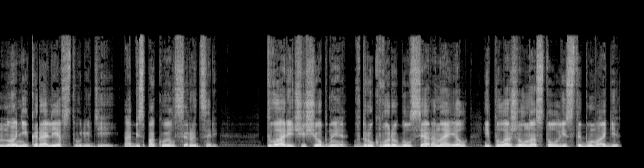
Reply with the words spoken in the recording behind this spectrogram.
но не королевству людей», — обеспокоился рыцарь. «Твари чищебные!» — вдруг выругался Аранаэл и положил на стол листы бумаги.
